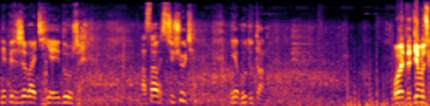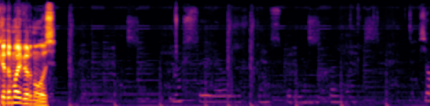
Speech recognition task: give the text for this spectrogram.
Не переживайте, я иду уже. Осталось чуть-чуть, я буду там. Ой, эта девочка домой вернулась. Ну все, я уже, в принципе, блин, выхожу. Все,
